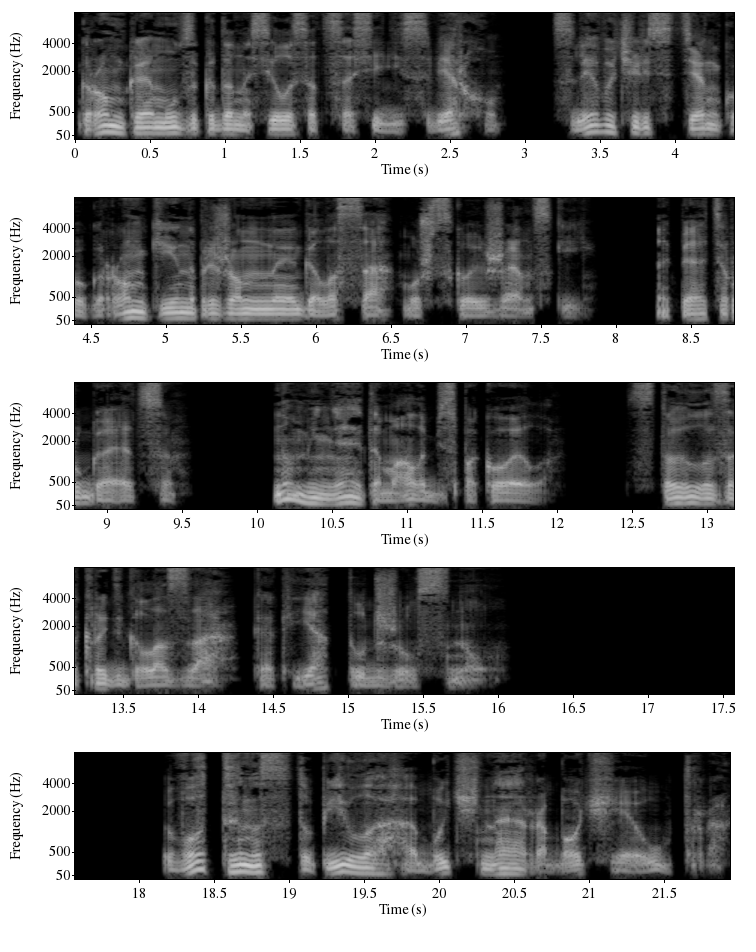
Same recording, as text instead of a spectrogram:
Громкая музыка доносилась от соседей сверху, слева через стенку громкие напряженные голоса, мужской и женский. Опять ругаются. Но меня это мало беспокоило. Стоило закрыть глаза, как я тут же уснул. Вот и наступило обычное рабочее утро.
